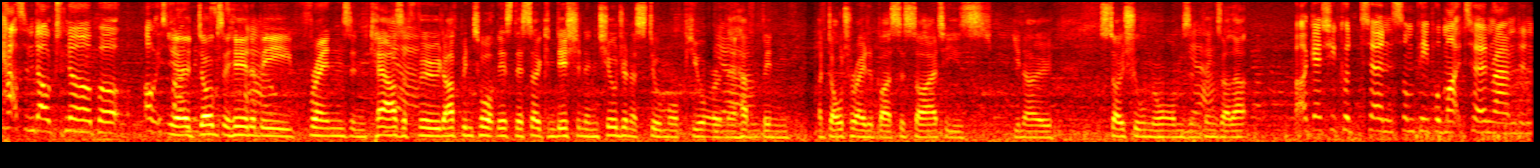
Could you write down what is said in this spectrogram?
cats and dogs, no, but oh, it's fine Yeah, dogs are here to be friends, and cows are food. I've been taught this. They're so conditioned, and children are still more pure, and they haven't been adulterated by society's, you know, social norms and Yeah. things like that. But I guess you could turn. Some people might turn around and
